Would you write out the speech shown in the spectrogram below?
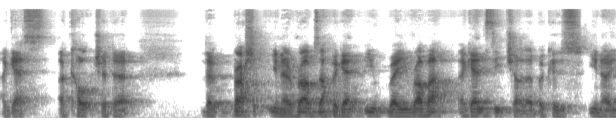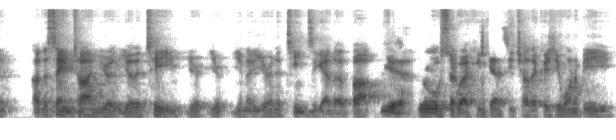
I guess, a culture that that brush, you know, rubs up against you, where you rub up against each other because you know at the same time you're you're the team, you're you're you know you're in a team together, but yeah, you're also working against each other because you want to be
